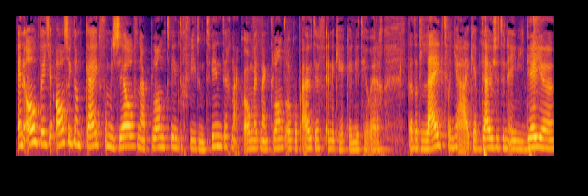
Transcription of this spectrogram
en ook, weet je, als ik dan kijk voor mezelf naar plan 2024, nou, ik kwam met mijn klant ook op uithef en ik herken dit heel erg. Dat het lijkt van ja, ik heb duizend en één ideeën.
